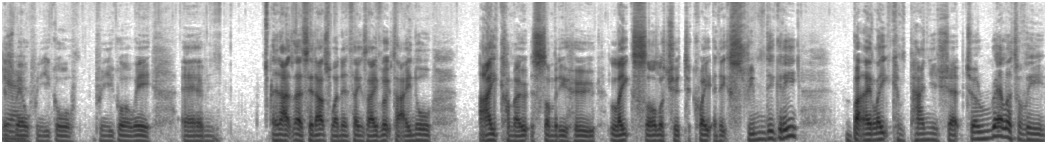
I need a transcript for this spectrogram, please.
as well when you go when you go away. Um, and as I say, that's one of the things I've looked at. I know I come out as somebody who likes solitude to quite an extreme degree, but I like companionship to a relatively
